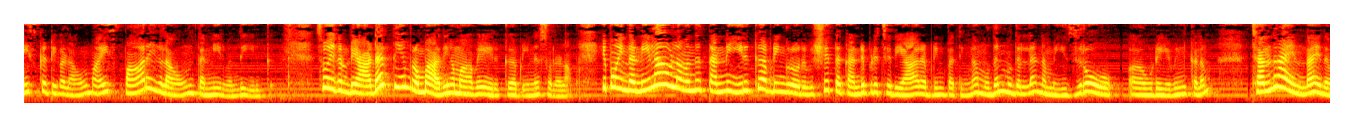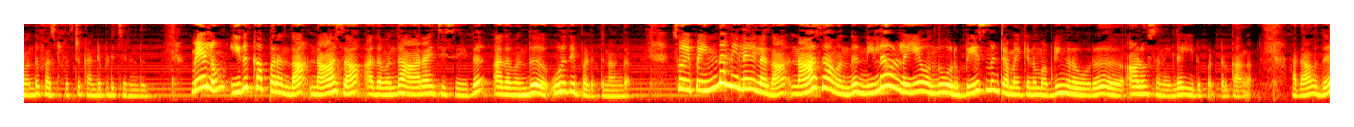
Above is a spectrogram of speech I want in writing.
ஐஸ் கட்டிகளாகவும் ஐஸ் பாறைகளாகவும் தண்ணீர் வந்து இருக்குது ஸோ இதனுடைய அடர்த்தியும் ரொம்ப அதிகமாகவே இருக்குது அப்படின்னு சொல்லலாம். இப்போ இந்த நிலாவில் வந்து தண்ணி இருக்குது அப்படிங்கிற ஒரு விஷயத்தை கண்டுபிடிச்சது யார் அப்படின்னு பார்த்தீங்கன்னா முதன் முதல்ல நம்ம இஸ்ரோ உடைய விண்கலம் சந்திராயன் தான் இதை வந்து ஃபர்ஸ்ட் ஃபஸ்ட்டு கண்டுபிடிச்சிருந்தது. மேலும் இதுக்கப்புறம் தான் நாசா அதை வந்து ஆராய்ச்சி செய்து அதை வந்து உறுதிப்படுத்தினாங்க. ஸோ இப்போ இந்த நிலையில தான் நாசா வந்து நிலாவிலேயே வந்து ஒரு பேஸ்மெண்ட் அமைக்கணும் அப்படிங்கிற ஒரு ஆலோசனையில் ஈடுபட்டிருக்காங்க. அதாவது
